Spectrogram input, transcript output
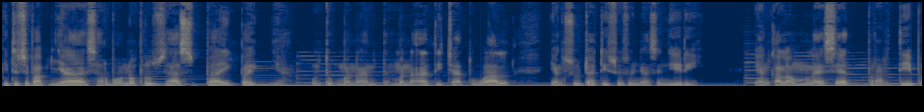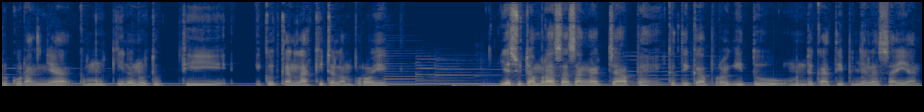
Itu sebabnya Sarwono berusaha sebaik-baiknya untuk menaati jadwal yang sudah disusunnya sendiri. Yang kalau meleset berarti berkurangnya kemungkinan untuk diikutkan lagi dalam proyek. Ia sudah merasa sangat capek ketika proyek itu mendekati penyelesaian.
